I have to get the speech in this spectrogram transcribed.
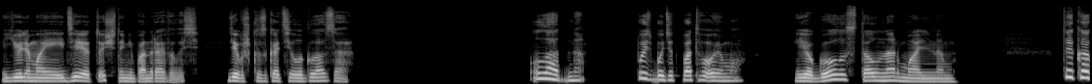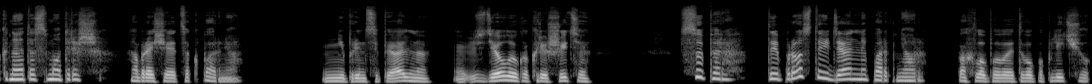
Юле моя идея точно не понравилась. Девушка закатила глаза. «Ладно, пусть будет по-твоему». Ее голос стал нормальным. «Ты как на это смотришь?» — обращается к парню. «Не принципиально. Сделаю, как решите». «Супер. «Ты просто идеальный партнер, похлопывает его по плечу.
